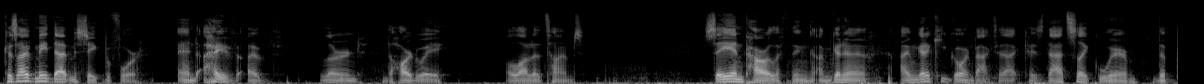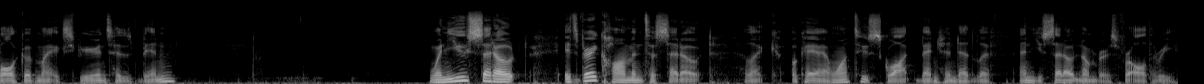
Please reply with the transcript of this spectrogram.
because i've made that mistake before and i've i've learned the hard way a lot of the times say in powerlifting i'm gonna i'm gonna keep going back to that because that's like where the bulk of my experience has been. When you set out it's very common to set out like okay i want to squat bench and deadlift and you set out numbers for all three.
